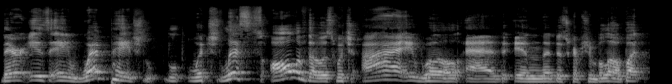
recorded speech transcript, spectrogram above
There is a web page which lists all of those, which I will add in the description below. But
